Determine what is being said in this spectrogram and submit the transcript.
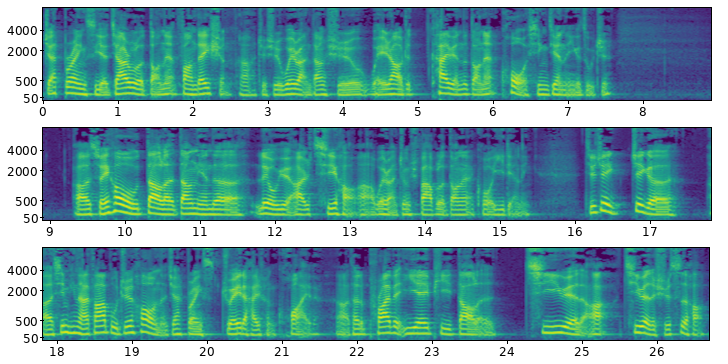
，JetBrains 也加入了 Donet Foundation 啊，这是微软当时围绕着开源的 Donet Core 新建的一个组织。呃，随后到了当年的六月二十七号啊，微软正式发布了 Donet Core 一点零。其实这这个呃新平台发布之后呢，JetBrains 追的还是很快的啊，它的 Private EAP 到了七月的二七月的十四号。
